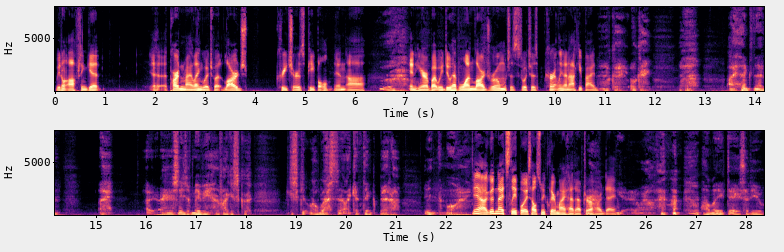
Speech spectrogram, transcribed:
we don't often get, uh, pardon my language, but large creatures, people in uh, in here. But we do have one large room, which is which is currently unoccupied. Okay, okay. I think then. I, I, I just need to maybe if I just just get well rested, I could think better in the morning. Yeah, a good night's sleep always helps me clear my head after a hard day. Yeah, well, how many days have you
